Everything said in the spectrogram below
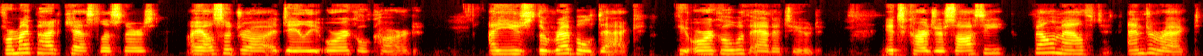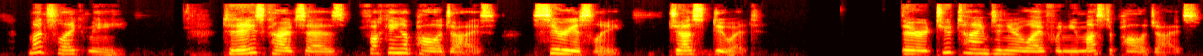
For my podcast listeners, I also draw a daily oracle card. I use the Rebel deck, the Oracle with Attitude. Its cards are saucy, foul mouthed, and direct, much like me. Today's card says, fucking apologize. Seriously, just do it. There are two times in your life when you must apologize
